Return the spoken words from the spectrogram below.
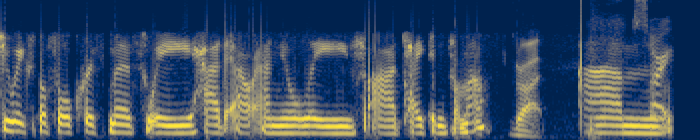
two weeks before Christmas, we had our annual leave uh, taken from us. Right. Um, Sorry,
